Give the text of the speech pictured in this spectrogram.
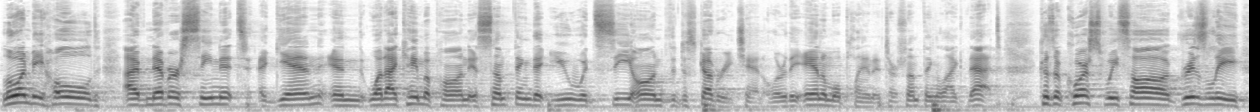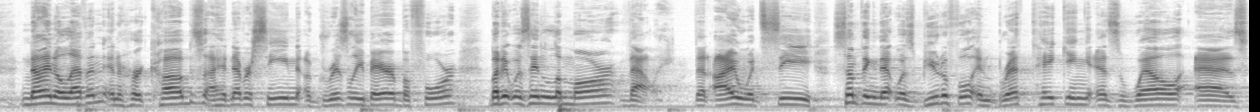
lo and behold, I've never seen it again. And what I came upon is something that you would see on the Discovery Channel or the Animal Planet or something like that. Because, of course, we saw grizzly 911 and her cubs. I had never seen a grizzly bear before, but it was in Lamar Valley that I would see something that was beautiful and breathtaking as well as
